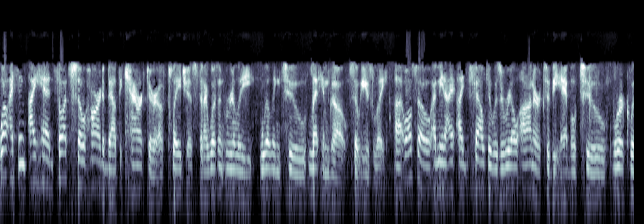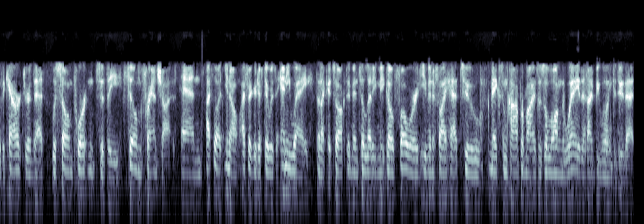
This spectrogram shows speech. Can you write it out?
Well, I think I had thought so hard about the character of Plagueis that I wasn't really willing to let him go so easily. Uh, also, I mean, I, I felt it was a real honor to be able to work with a character that was so important to the film franchise. And I thought, you know, I figured if there was any way that I could talk them into letting me go forward, even if I had to make some compromises along the way, that I'd be willing to do that.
